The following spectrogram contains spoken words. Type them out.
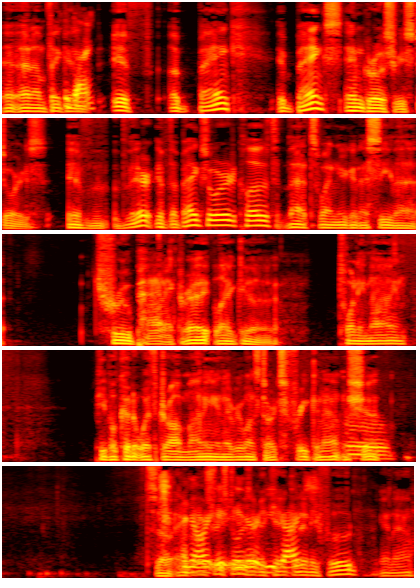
And, I'm thinking, if a bank, banks and grocery stores, if they're, if the banks ordered closed, that's when you're going to see that true panic, right? Like, uh, 29, people couldn't withdraw money and everyone starts freaking out and shit. So, and And are grocery e- stores, either if of you you can't get any food, you know.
